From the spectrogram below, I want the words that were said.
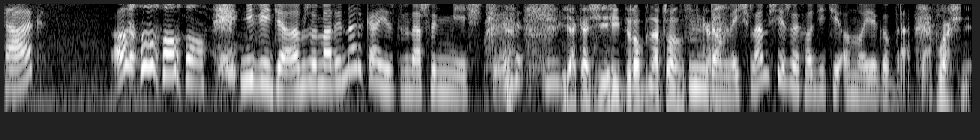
Tak? O, nie wiedziałam, że marynarka jest w naszym mieście. Jakaś jej drobna cząstka. Domyślam się, że chodzi ci o mojego brata. Właśnie.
